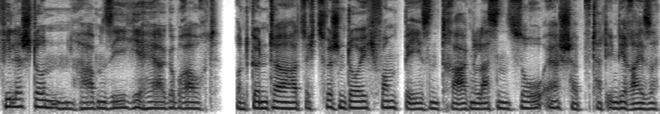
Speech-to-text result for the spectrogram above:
Viele Stunden haben sie hierher gebraucht, und Günther hat sich zwischendurch vom Besen tragen lassen, so erschöpft hat ihn die Reise.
